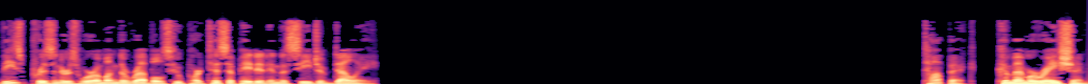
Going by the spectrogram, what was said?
These prisoners were among the rebels who participated in the siege of Delhi. Topic: Commemoration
